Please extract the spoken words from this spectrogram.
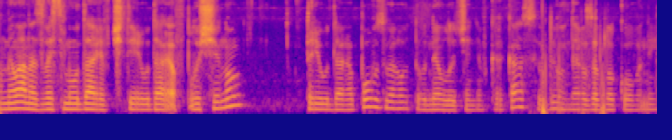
у Мілана з 8 ударів 4 удари в площину, 3 удари повз ворота, одне влучання в каркас, один удар заблокований.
